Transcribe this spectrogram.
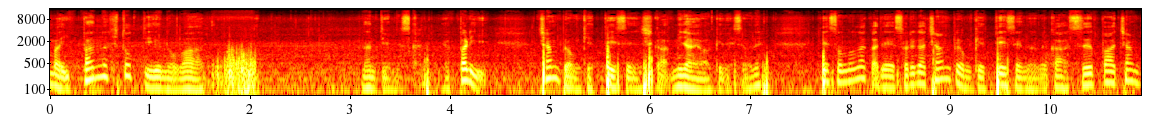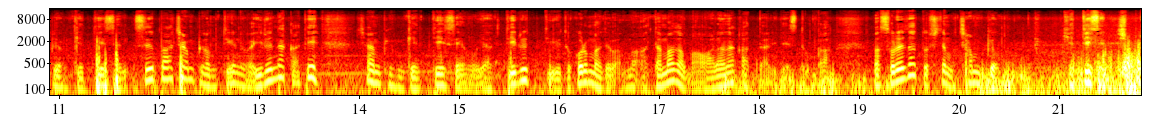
まあ、一般の人っていうのは何て言うんですかやっぱりチャンピオン決定戦しか見ないわけですよね。でその中でそれがチャンピオン決定戦なのかスーパーチャンピオン決定戦スーパーチャンピオンっていうのがいる中でチャンピオン決定戦をやっているっていうところまでは、まあ、頭が回らなかったりですとか、まあ、それだとしてもチャンピオン決定戦でしょと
